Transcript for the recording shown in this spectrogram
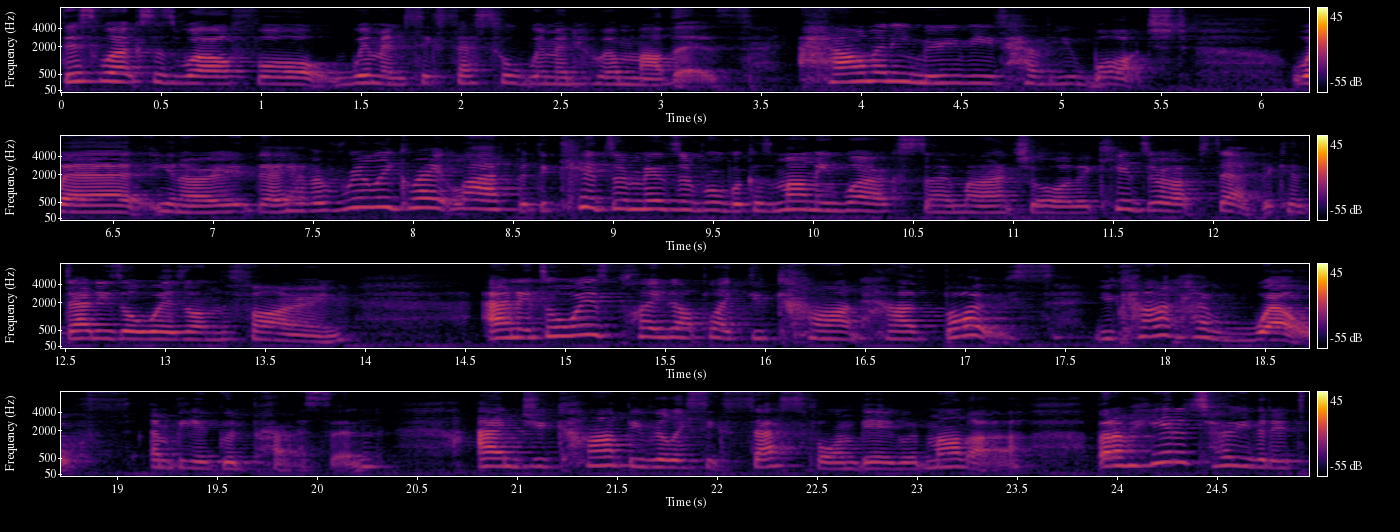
This works as well for women, successful women who are mothers. How many movies have you watched where, you know, they have a really great life, but the kids are miserable because mommy works so much, or the kids are upset because daddy's always on the phone? And it's always played up like you can't have both. You can't have wealth and be a good person and you can't be really successful and be a good mother. But I'm here to tell you that it's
